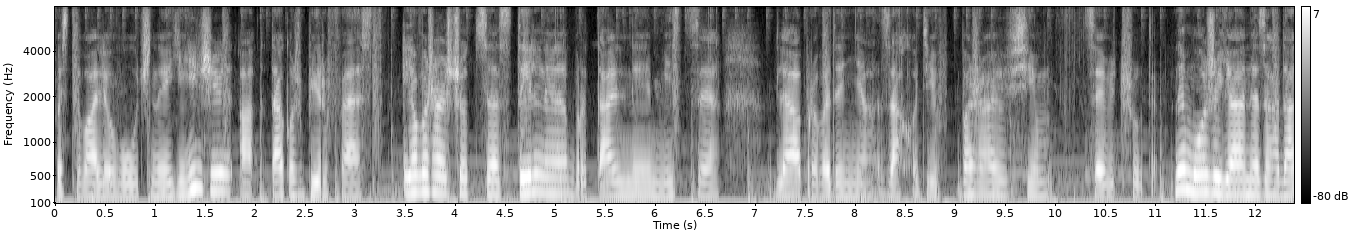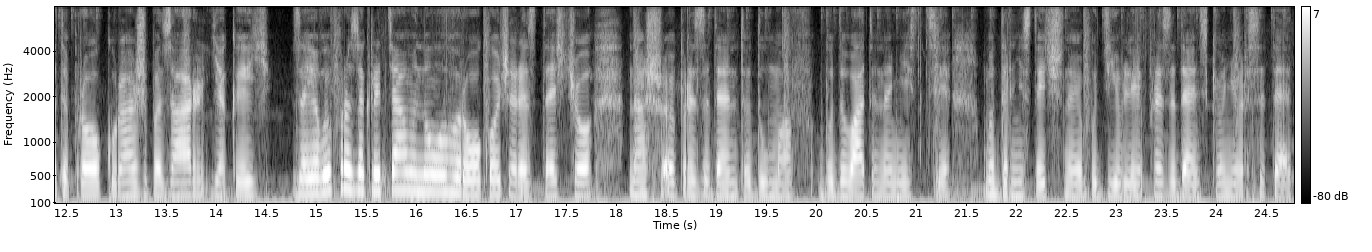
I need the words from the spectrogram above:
фестивалі вуличної їжі, а також бірфест. Я вважаю, що це стильне, брутальне місце для проведення заходів. Бажаю всім це відчути. Не можу я не згадати про Кураж Базар, який заявив про закриття минулого року через те, що наш президент думав будувати на місці модерністичної будівлі президентський університет,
